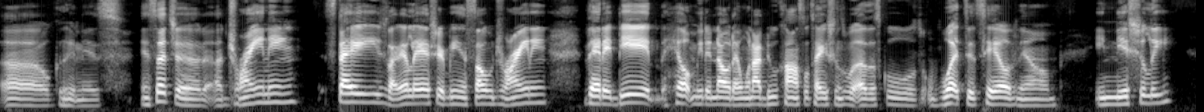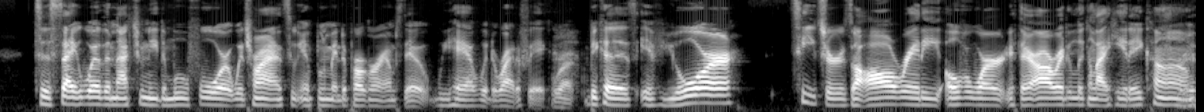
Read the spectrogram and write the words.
oh goodness in such a, a draining stage like that last year being so draining that it did help me to know that when I do consultations with other schools what to tell them initially to say whether or not you need to move forward with trying to implement the programs that we have with the right effect right. because if your teachers are already overworked if they're already looking like here they come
